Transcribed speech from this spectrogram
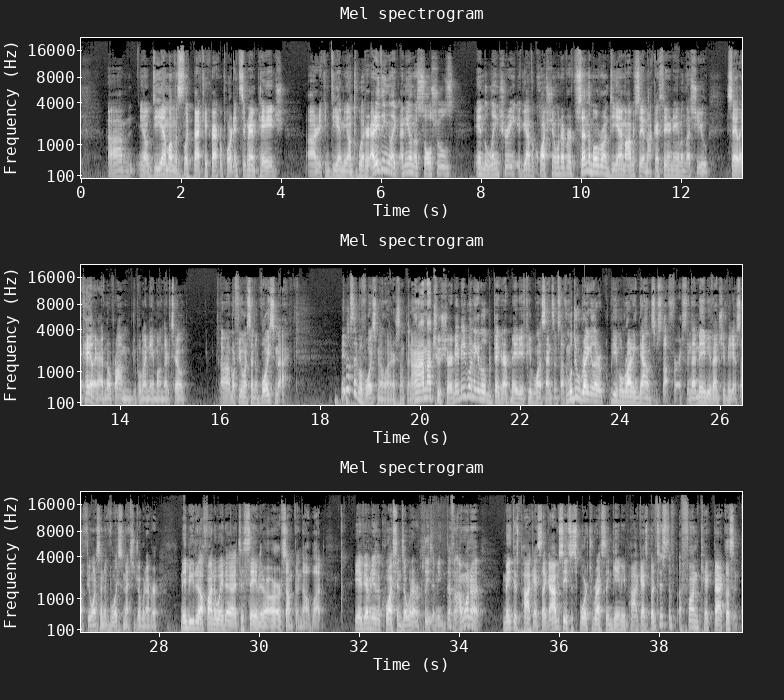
um, you know, DM on the Slickback Kickback Report Instagram page, uh, or you can DM me on Twitter. Anything like any on the socials in the link tree. If you have a question or whatever, send them over on DM. Obviously, I'm not gonna say your name unless you say like, hey, like I have no problem. You put my name on there too. Um, or if you want to send a voicemail, Maybe I'll set up a voicemail line or something. I'm not too sure. Maybe we want to get a little bit bigger, maybe if people want to send some stuff. And we'll do regular people writing down some stuff first, and then maybe eventually video stuff. If you want to send a voice message or whatever, maybe I'll find a way to, to save it or, or something, though. But yeah, if you have any other questions or whatever, please. I mean, definitely, I want to make this podcast. Like, obviously, it's a sports wrestling gaming podcast, but it's just a, a fun kickback. Listen,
